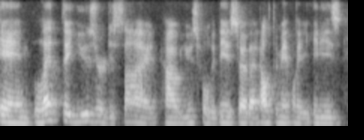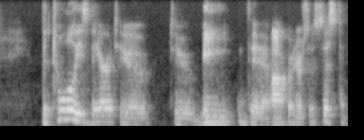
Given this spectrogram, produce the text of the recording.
and let the user decide how useful it is so that ultimately it is the tool is there to to be the operator's assistant,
